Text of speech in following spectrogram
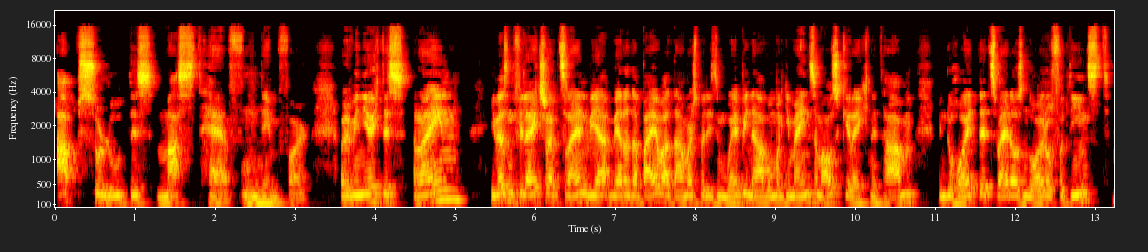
absolutes Must-Have in mhm. dem Fall. Weil wenn ihr euch das rein, ich weiß nicht, vielleicht schreibt's rein, wer, wer da dabei war damals bei diesem Webinar, wo wir gemeinsam ausgerechnet haben, wenn du heute 2000 Euro verdienst,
